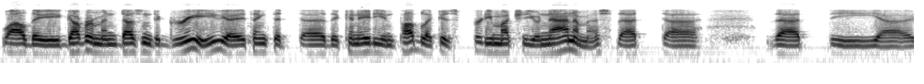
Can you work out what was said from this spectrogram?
while the government doesn't agree, I think that uh, the Canadian public is pretty much unanimous that that the uh,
